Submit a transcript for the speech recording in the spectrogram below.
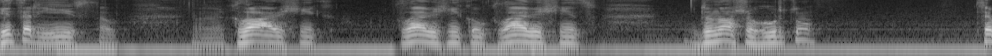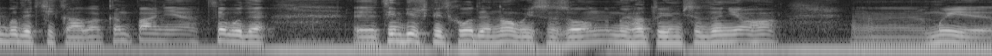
гітаристів, е, клавішник, клавішників, клавішниць до нашого гурту. Це буде цікава кампанія, це буде е, тим більш підходить новий сезон. Ми готуємося до нього. Е, Ми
